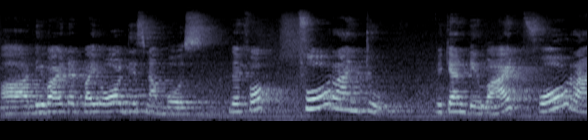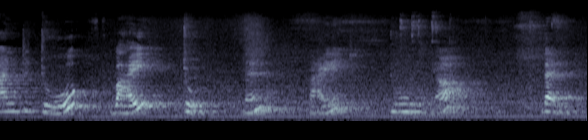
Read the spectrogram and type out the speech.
uh, divided by all these numbers. Therefore, 4 and 2. We can divide 4 and 2 by 2. Then write 2 here. Then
